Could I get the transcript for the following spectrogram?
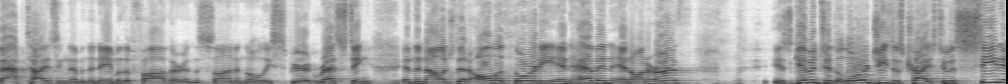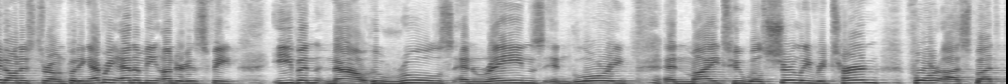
baptizing them in the name of the Father and the Son and the Holy Spirit, resting in the knowledge that all authority in heaven and on earth is given to the Lord Jesus Christ, who is seated on his throne, putting every enemy under his feet, even now, who rules and reigns in glory and might, who will surely return for us, but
